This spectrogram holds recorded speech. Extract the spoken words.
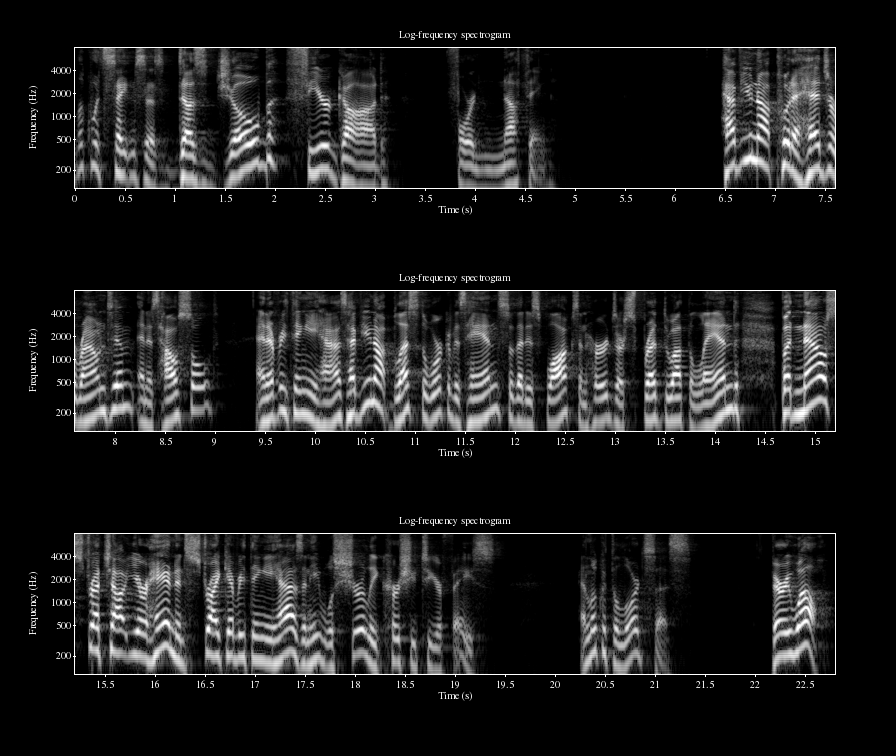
Look what Satan says. Does Job fear God for nothing? Have you not put a hedge around him and his household and everything he has? Have you not blessed the work of his hands so that his flocks and herds are spread throughout the land? But now stretch out your hand and strike everything he has, and he will surely curse you to your face. And look what the Lord says. Very well.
